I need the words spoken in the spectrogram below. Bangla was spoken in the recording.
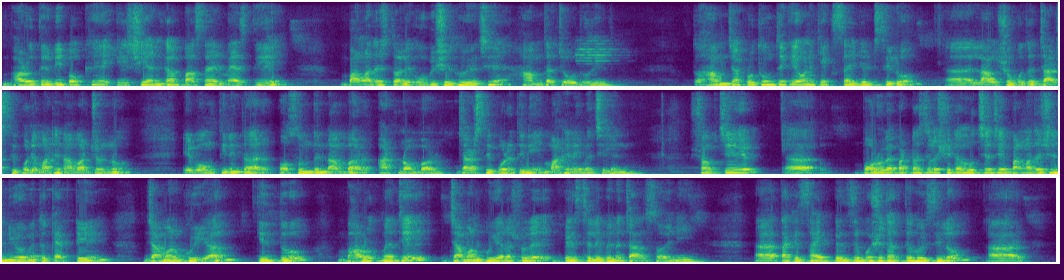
ভারতের বিপক্ষে এশিয়ান কাপ বাছাইয়ের ম্যাচ দিয়ে বাংলাদেশ দলে অভিষেক হয়েছে হামজা চৌধুরীর। তো হামজা প্রথম থেকে অনেক এক্সাইটেড ছিল লাল সবুজের জার্সি পরে মাঠে নামার জন্য এবং তিনি তার পছন্দের নাম্বার আট নম্বর জার্সি পরে তিনি মাঠে নেমেছিলেন। সবচেয়ে বড় ব্যাপারটা ছিল সেটা হচ্ছে যে বাংলাদেশের নিয়মিত ক্যাপ্টেন জামাল ভুইয়া, কিন্তু ভারত ম্যাচে জামাল ভুইয়ার আসলে বেস্ট ইলেভেনে চান্স হয়নি। তাকে সাইড বেঞ্চে বসে থাকতে হয়েছিল। আর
